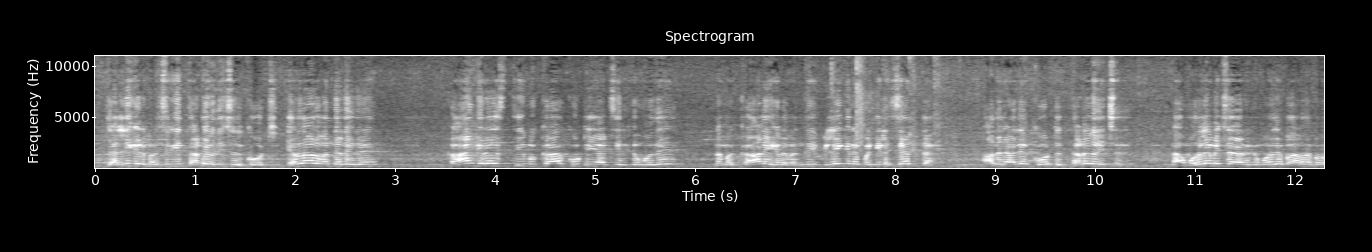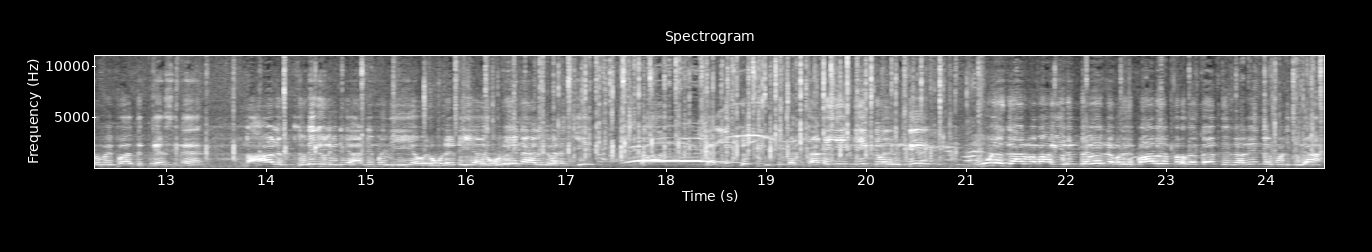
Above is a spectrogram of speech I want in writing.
ஜல்லிக்கட்டு பிரச்சனைக்கு தடை விதிச்சது கோர்ட். எதனால் வந்தது இது? காங்கிரஸ் திமுக கூட்டணி ஆட்சி இருக்கும்போது நம்ம காளைகளை வந்து விலங்கின பட்டியல சேர்த்துட்டாங்க. அதனாலே கோர்ட் தடை விதிச்சது நான் முதலமைச்சராக இருக்கும்போது பாரத பிரதமரை பார்த்து பேசினேன். நாலு துறைகளுடைய அனுமதியை அவர் உடனடியாக ஒரே நாளில் வழங்கி ஜல்லிக்கட்டு தடையை நீக்குவதற்கு மூல காரணமாக இருந்தவர் நமது பாரத பிரதமர் திரு நரேந்திர மோடி தான்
